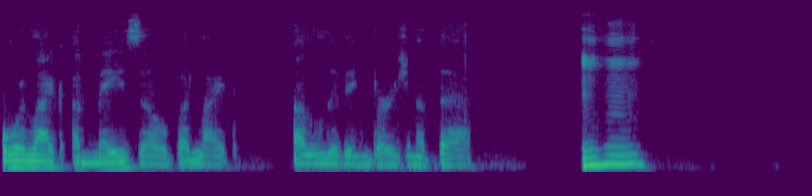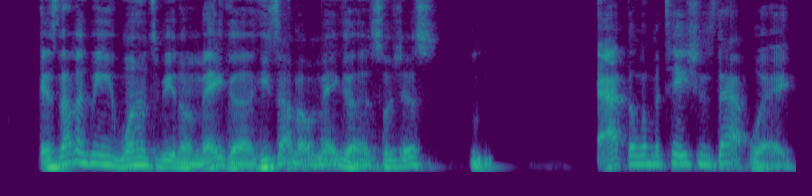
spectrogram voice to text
Or like a Mazo, but like a living version of that. Mm-hmm. It's not like we want him to be an Omega. He's not an Omega. So just add the limitations that way.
